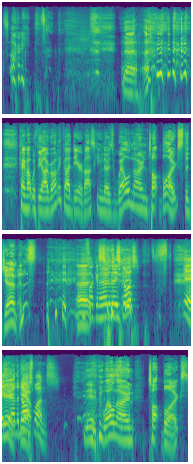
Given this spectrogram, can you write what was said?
sorry The- came up with the ironic idea of asking those well-known top blokes the Germans you fucking heard of these guys? Yeah, you know the yeah. nice ones. The well-known top blokes,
